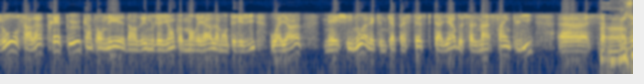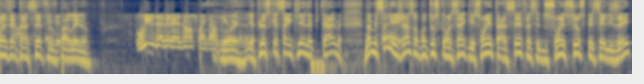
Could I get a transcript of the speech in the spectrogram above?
jour, ça a l'air très peu quand on est dans une région comme Montréal, la Montérégie ou ailleurs. Mais chez nous, avec une capacité hospitalière de seulement 5 lits, euh, ça En, en pourrait soins intensifs, vous parlez, là. Oui, vous avez raison, soins intensifs. Oui, il y a plus que cinq lits à l'hôpital. Mais... Non, mais ça, Ouais. les gens sont pas tous conscients que les soins intensifs, c'est du soin surspécialisé.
